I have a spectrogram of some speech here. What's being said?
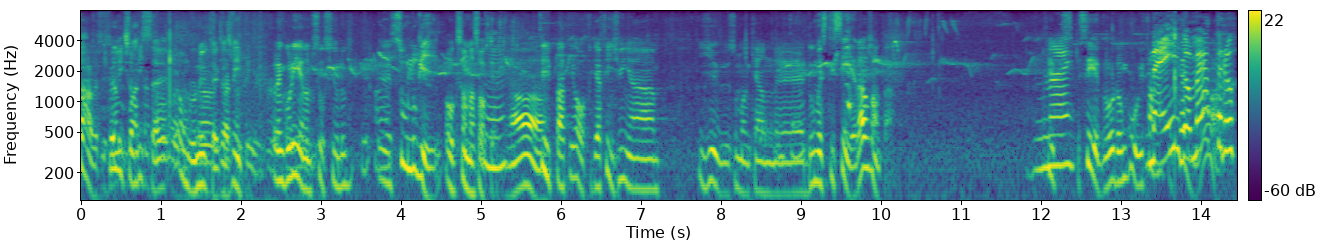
varför liksom vissa områden utvecklas och inte. Och den går igenom sociologi, eh, zoologi och sådana saker. Ja. Typ att i Afrika finns ju inga djur som man kan eh, domesticera och sånt där. Nej. Typ zebror, de går ju fan Nej, de själva, äter upp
